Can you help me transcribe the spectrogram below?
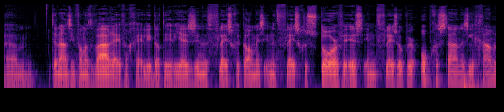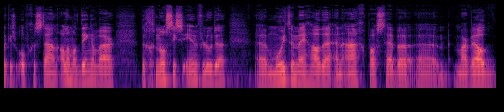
um, ten aanzien van het ware evangelie. Dat de Heer Jezus in het vlees gekomen is, in het vlees gestorven is, in het vlees ook weer opgestaan is, lichamelijk is opgestaan. Allemaal dingen waar de gnostische invloeden uh, moeite mee hadden en aangepast hebben, uh, maar wel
